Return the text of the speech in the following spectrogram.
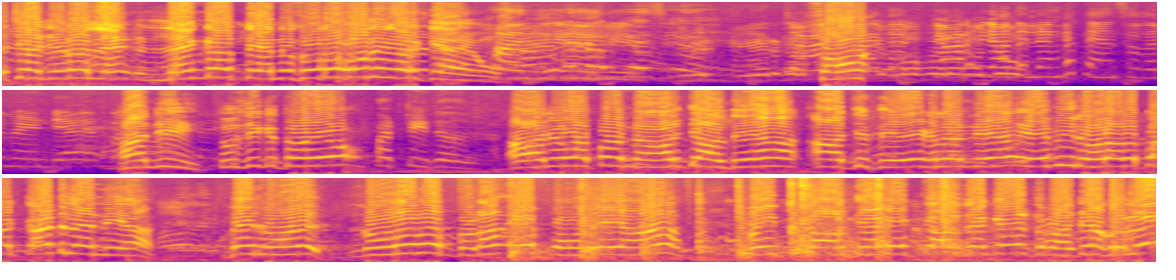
ਅੱਛਾ ਜਿਹੜਾ ਲਹਿ- ਲਹਿੰਗਾ 300 ਦਾ ਉਹਦੇ ਕਰਕੇ ਆਏ ਹੋ? ਹਾਂਜੀ ਹਾਂਜੀ। ਸੌ ਲਹਿੰਗਾ 300 ਦਾ ਮਿਲ ਡਿਆ ਹਾਂਜੀ ਤੁਸੀਂ ਕਿੱਥੋਂ ਆਏ ਹੋ? ਪੱਟੀ ਤੋਂ। ਆ ਜਾਓ ਆਪਾਂ ਨਾਲ ਚੱਲਦੇ ਆ। ਅੱਜ ਦੇਖ ਲੈਂਦੇ ਆ ਇਹ ਵੀ ਰੌਲਾ ਆਪਾਂ ਕੱਢ ਲੈਂਦੇ ਆ। ਬਈ ਰੌਲਾ ਰੌਲਾ ਦਾ ਬੜਾ ਇਹ ਪਾਉਂਦੇ ਆ। ਬਈ ਕਰ ਦਿਆਂਗੇ ਕਰ ਦਿਆਂਗੇ। ਦਰਵਾਜ਼ਾ ਖੋਲੋ।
